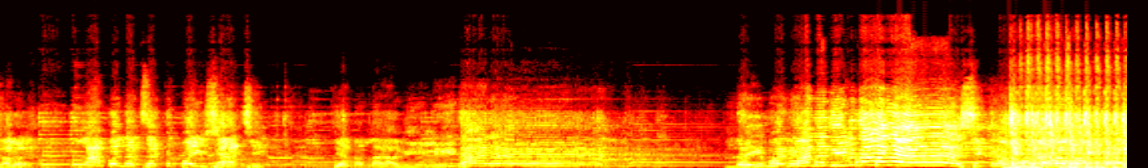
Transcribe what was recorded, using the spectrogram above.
चालू आहे. लांब लचक पैशाची. त्यानं लाविली धार. लय मनान दिलदार se cravulhando, tá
